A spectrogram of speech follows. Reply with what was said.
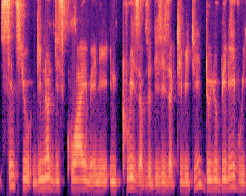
Since you did not describe any increase of the disease activity, do you believe we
